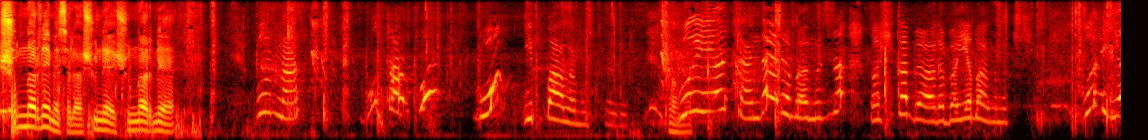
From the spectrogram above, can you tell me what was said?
Şunlar ne mesela? Şu ne? Şunlar ne? Bunlar bu tampon bu ip bağlamışları. Tamam. Buraya kendi arabamıza başka bir arabaya bağlamak için. Buraya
